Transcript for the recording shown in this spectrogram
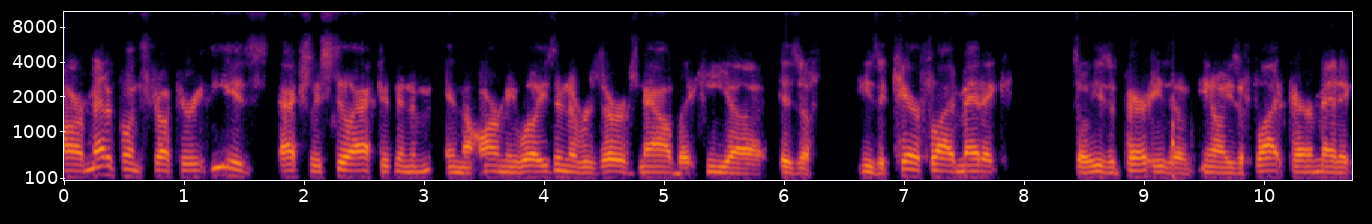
our medical instructor, he is actually still active in the in the army. Well, he's in the reserves now, but he uh, is a he's a care flight medic. So he's a par- he's a you know he's a flight paramedic,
